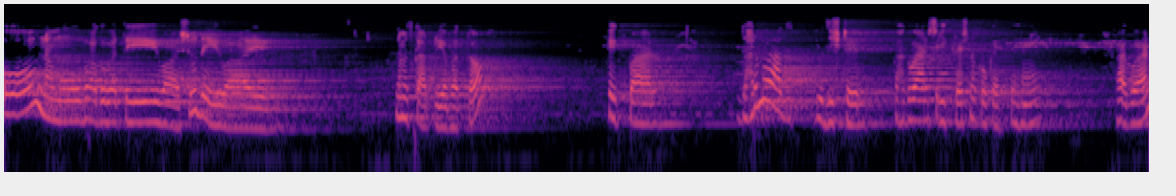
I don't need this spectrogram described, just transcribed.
ओम नमो भगवते वासुदेवाय। नमस्कार प्रिय भक्तों। एक बार धर्मराज युधिष्ठिर भगवान श्री कृष्ण को कहते हैं, भगवान,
